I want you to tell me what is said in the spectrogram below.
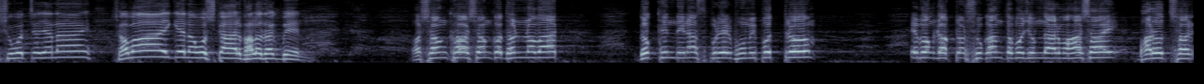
শুভেচ্ছা জানাই। সবাইকে নমস্কার, ভালো থাকবেন। অসংখ্য অসংখ্য ধন্যবাদ। দক্ষিণ দিনাজপুরের ভূমিপুত্র এবং ডক্টর সুকান্ত মজুমদার মহাশয়, ভারত সরকার।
